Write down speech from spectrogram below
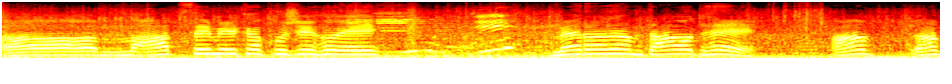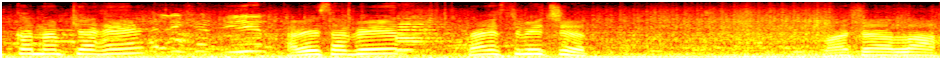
um, आपसे मिलकर खुशी हुई जी मेरा नाम दाऊद है आप आपका नाम क्या है अली कबीर अली सबीर nice to meet you mashallah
